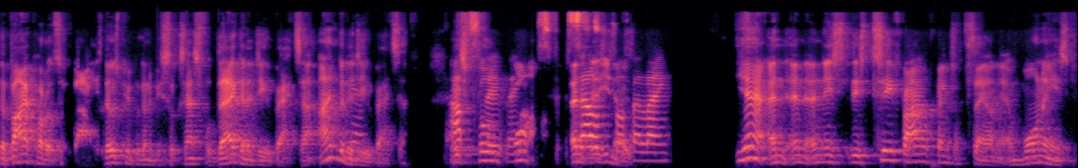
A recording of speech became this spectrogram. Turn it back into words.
the byproduct of that is those people are going to be successful. They're going to do better. I'm going to yeah. do better. Absolutely. It's full self fulfilling. You know, yeah, and and and there's there's two final things I'd say on it, and one is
